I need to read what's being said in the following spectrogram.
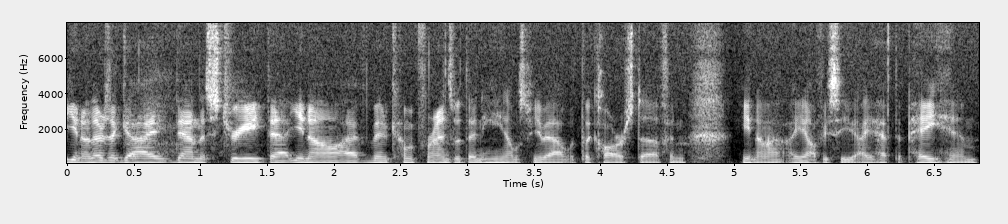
you know, there's a guy down the street that you know I've become friends with, and he helps me out with the car stuff, and you know, I obviously I have to pay him,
